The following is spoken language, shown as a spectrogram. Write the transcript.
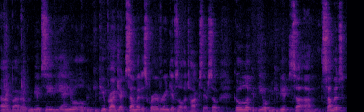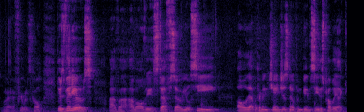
about OpenBMC, the annual Open Compute Project Summit is where everyone gives all the talks there. So go look at the Open Compute Su- um, Summit, or I forget what it's called. There's videos of, uh, of all the stuff, so you'll see all the upcoming changes in OpenBMC. There's probably like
